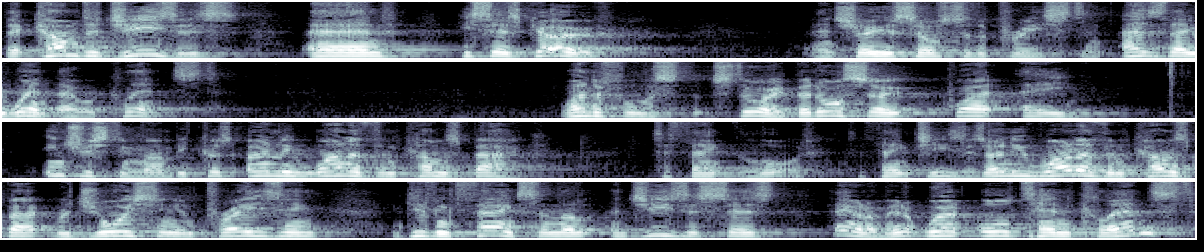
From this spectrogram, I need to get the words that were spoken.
that come to Jesus and he says, Go and show yourselves to the priest. And as they went, they were cleansed. Wonderful story, but also quite a interesting one because only one of them comes back to thank the Lord, thank Jesus. Only one of them comes back rejoicing and praising and giving thanks. And, the, and Jesus says, Hang on a minute, weren't all ten cleansed?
